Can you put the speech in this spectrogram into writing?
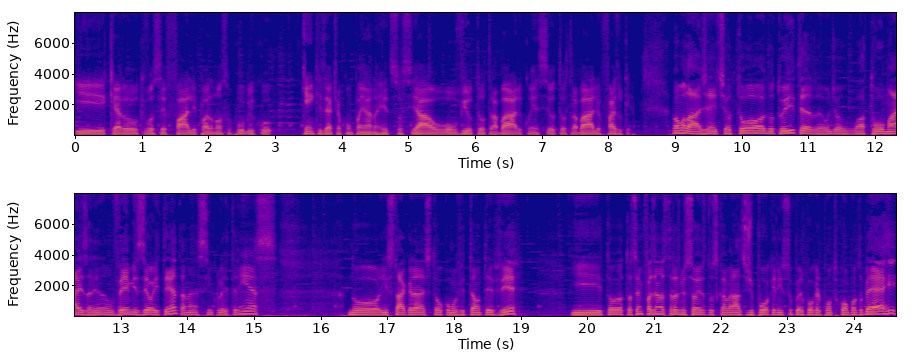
E quero que você fale para o nosso público. Quem quiser te acompanhar na rede social, ouvir o teu trabalho, conhecer o teu trabalho, faz o quê? Vamos lá, gente. Eu tô no Twitter, onde eu atuo mais ali, no VMZ80, né? Cinco letrinhas. No Instagram estou como Vitão TV. E tô, tô sempre fazendo as transmissões dos campeonatos de pôquer em superpoker.com.br.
